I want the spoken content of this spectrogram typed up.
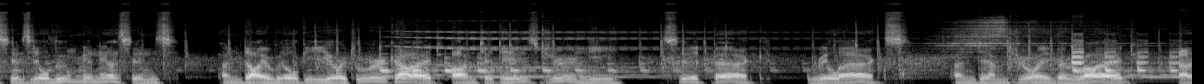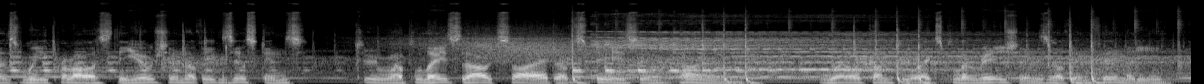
This is Illuminescence, and I will be your tour guide on today's journey. Sit back, relax, and enjoy the ride as we cross the ocean of existence to a place outside of space and time. Welcome to Explorations of Infinity.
